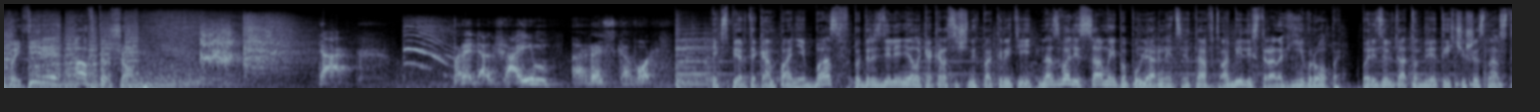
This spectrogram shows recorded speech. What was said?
В эфире Автошоп. Так, продолжаем разговор. Эксперты компании BASF, подразделение лакокрасочных покрытий, назвали самые популярные цвета автомобилей в странах Европы. По результатам 2016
